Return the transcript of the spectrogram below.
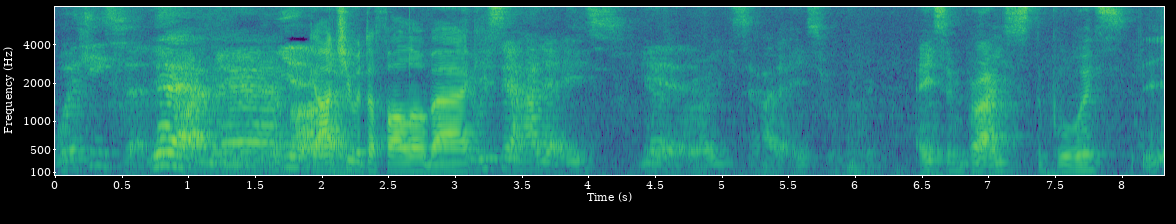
What he said. Yeah, man. Yeah. Got you with the follow back. Can we say hi to Ace? Yeah. bro. You can say hi to Ace real quick. Ace and Bryce, the boys. Yeah. Do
